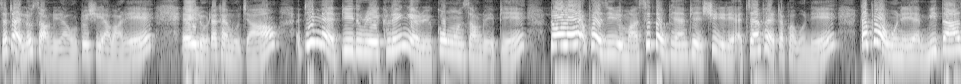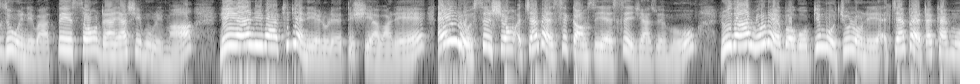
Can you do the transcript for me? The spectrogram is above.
ဇက်တိုက်လှုပ်ဆောင်နေတာကိုတွေ့ရှိရပါတယ်။အဲဒီလိုတိုက်ခိုက်မှုကြောင့်အပြစ်မဲ့ပြည်သူတွေကလေးငယ်တွေကိုဝန်ဆောင်တွေအပြင်တော်လဲအဖွဲ့အစည်းတွေမှာစစ်တုပ်ဖျန်းဖြစ်ရှိနေတဲ့အကြမ်းဖက်တပ်ဖွဲ့ဝင်တွေတပ်ဖွဲ့ဝင်တွေရဲ့မိသားစုဝင်တွေပါတေဆုံးဒဏ်ရရှိမှုတွေမှာနေရန်ဒီပါဖြစ်ပျက်နေရလို့လည်းသိရှိရပါတယ်။အဲဒီလိုစစ်ရှုံးအကြမ်းဖက်စစ်ကောင်စီရဲ့စစ်ရာဇဝတ်မှုလူသားမျိုးနွယ်ပေါ်ကိုပြစ်မှုကျူးလွန်နေတဲ့အကြမ်းဖက်တိုက်ခိုက်မှု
